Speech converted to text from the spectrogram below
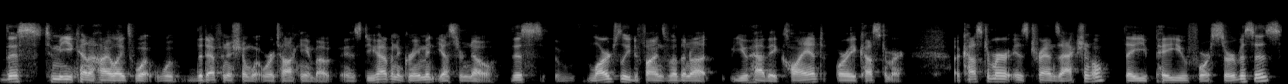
this to me kind of highlights what, what, the definition of what we're talking about is. Do you have an agreement? Yes or no. This largely defines whether or not you have a client or a customer. A customer is transactional; they pay you for services.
